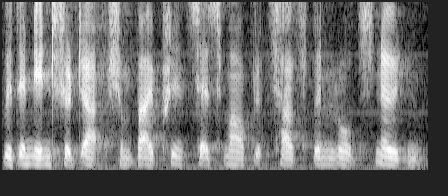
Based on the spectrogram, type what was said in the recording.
with an introduction by Princess Margaret's husband, Lord Snowdon.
